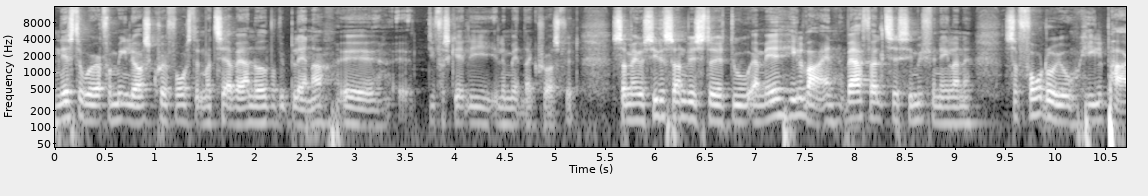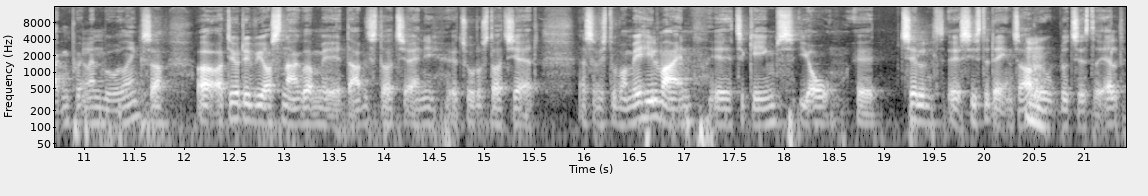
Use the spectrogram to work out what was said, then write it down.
næste workout formentlig også, kunne jeg forestille mig, til at være noget, hvor vi blander øh, øh, de forskellige elementer i CrossFit. Så man kan jo sige det sådan, hvis øh, du er med hele vejen, i hvert fald til semifinalerne, så får du jo hele pakken på en eller anden måde. Ikke? Så, og, og det er jo det, vi også snakkede om med David Stottier og Annie uh, Toto Stottier, at altså, hvis du var med hele vejen øh, til Games i år, øh, til øh, sidste dagen, så er Mm. du jo blevet testet i alt.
